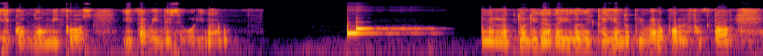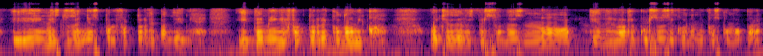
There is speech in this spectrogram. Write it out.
económicos y también de seguridad. En la actualidad ha ido decayendo primero por el factor, en estos años por el factor de pandemia y también el factor económico. Muchas de las personas no tienen los recursos económicos como para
